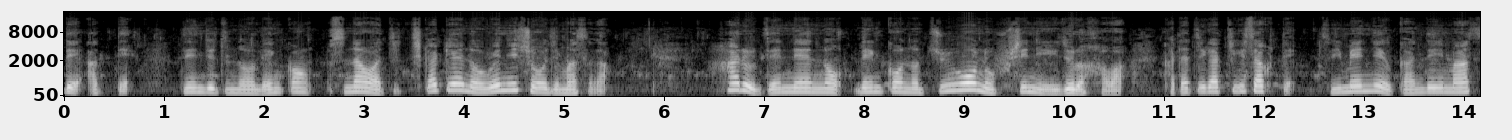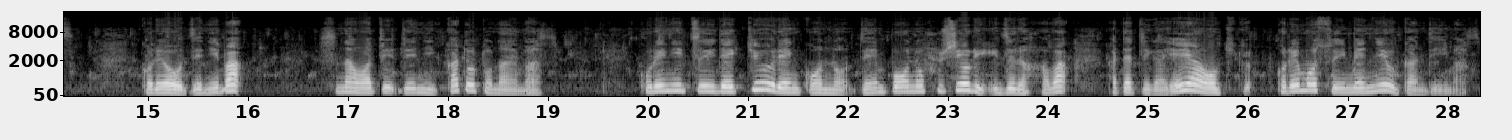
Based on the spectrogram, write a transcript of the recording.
であって、前述のレンコン、すなわち地下茎の上に生じますが、春前年のレンコンの中央の節にいずる葉は、形が小さくて水面に浮かんでいます。これを銭場、すなわち銭花と唱えます。これに次いで旧レンコンの前方の節よりいずる葉は、形がやや大きく、これも水面に浮かんでいます。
